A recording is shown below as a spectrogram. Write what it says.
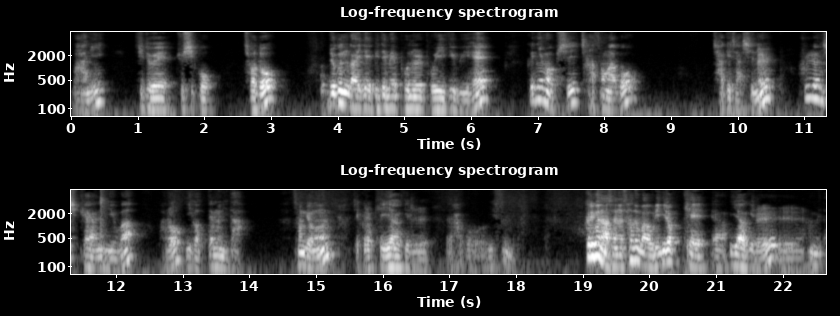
많이 기도해 주시고 저도 누군가에게 믿음의 본을 보이기 위해 끊임없이 자성하고 자기 자신을 훈련시켜야 하는 이유가 바로 이것 때문이다. 성경은 그렇게 이야기를 하고 있습니다. 그리고 나서는 사도 바울이 이렇게 이야기를 합니다.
